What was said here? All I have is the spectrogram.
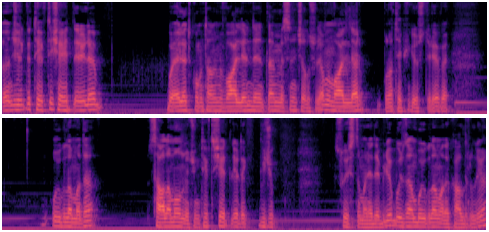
Öncelikle teftiş heyetleriyle bu eyalet komutanı ve valilerin denetlenmesini çalışılıyor ama valiler buna tepki gösteriyor ve uygulamada sağlam olmuyor. Çünkü teftiş heyetleri de gücü suistimal edebiliyor. Bu yüzden bu uygulamada kaldırılıyor.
